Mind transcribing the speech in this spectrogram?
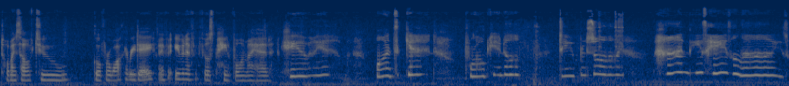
told myself to go for a walk every day, if, even if it feels painful in my head. Here I am, once again, broken up deep inside, behind these hazel eyes.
